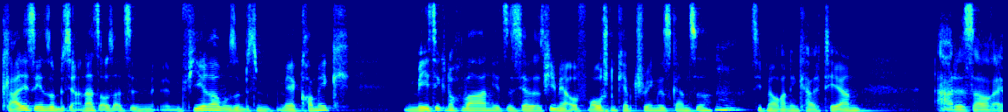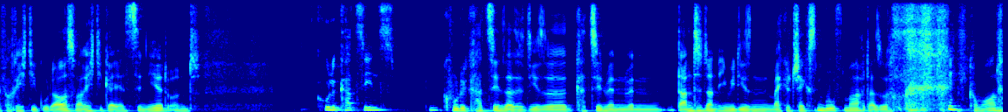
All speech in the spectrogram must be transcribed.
klar, die sehen so ein bisschen anders aus als im, im Vierer, wo so ein bisschen mehr Comic-mäßig noch waren. Jetzt ist ja viel mehr auf Motion Capturing das Ganze. Mhm. Sieht man auch an den Charakteren. Aber das sah auch einfach richtig gut aus, war richtig geil inszeniert und. Coole Cutscenes. Coole Cutscenes, also diese Cutscene, wenn, wenn Dante dann irgendwie diesen Michael Jackson-Move macht, also, come on.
